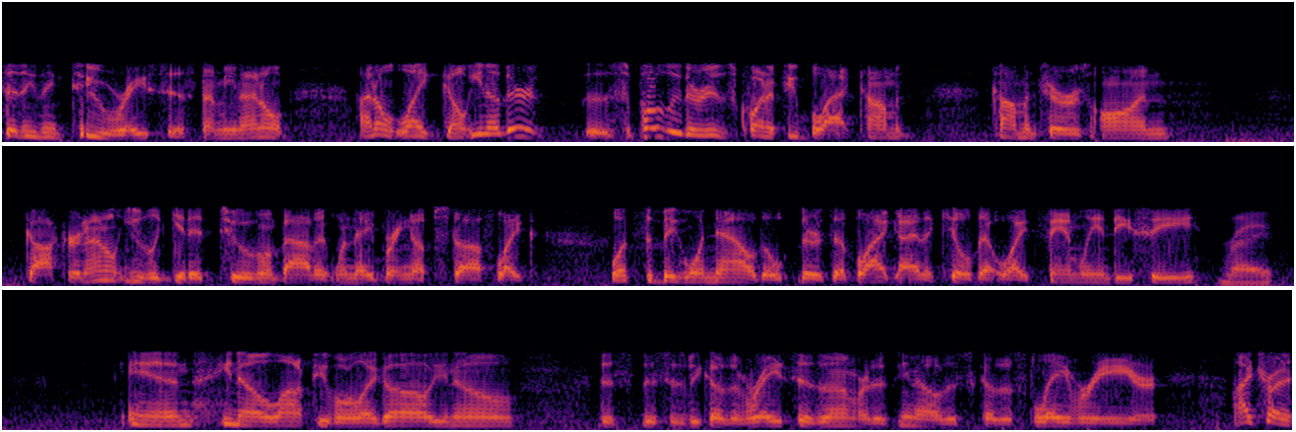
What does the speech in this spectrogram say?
said anything too racist. I mean, I don't, I don't like going. You know, there uh, supposedly there is quite a few black comment commenters on Gawker, and I don't usually get it into them about it when they bring up stuff like, what's the big one now? The, there's a black guy that killed that white family in D.C. Right. and you know a lot of people are like oh you know this this is because of racism or this you know this is because of slavery or i try to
